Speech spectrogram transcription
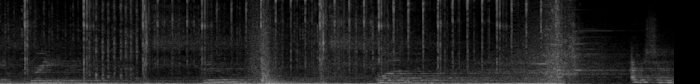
In three, two, one, action.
